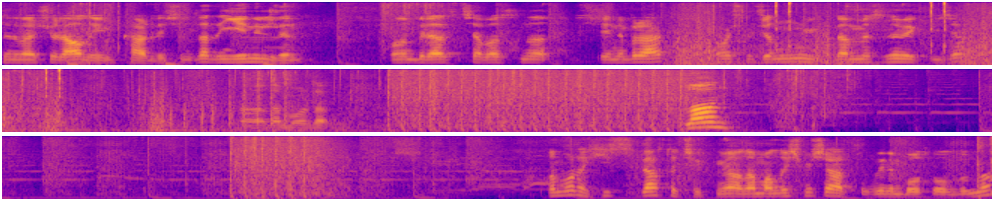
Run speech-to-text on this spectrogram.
seni ben şöyle alayım kardeşim. Zaten yenildin. Onun biraz çabasını şeyini bırak. Ama şu canının yüklenmesini bekleyeceğim. Aa, adam orada. Lan. Adam orada hiç silah da çekmiyor. Adam alışmış artık benim bot olduğuma.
